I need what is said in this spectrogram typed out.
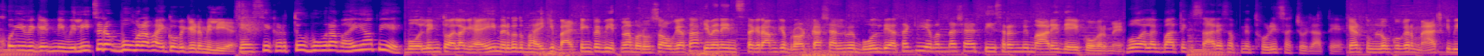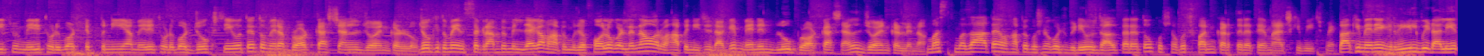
कोई विकेट नहीं मिली, सिर्फ़ बुमरा भाई को विकेट मिली है। कैसे करते हो बुमरा भाई आप ये? बॉलिंग तो अलग है ही, मेरे को तो भाई की बैटिंग पे भी इतना भरोसा हो गया था कि मैंने इंस्टाग्राम के ब्रॉडकास्ट चैनल में बोल दिया था कि ये बंदा शायद तीस रन भी मार ही दे एक ओवर में। वो अलग बात है कि सारे सपने थोड़ी सच हो जाते हैं। खैर, तुम लोग को अगर मैच के बीच में मेरी थोड़ी बहुत टिप्पणी या मेरी थोड़े बहुत जोक्स चाहिए होते तो मेरा ब्रॉडकास्ट चैनल ज्वाइन कर लो, जो कि तुम्हें इंस्टाग्राम पे मिल जाएगा, वहाँ पे मुझे फॉलो कर लेना और वहाँ पे नीचे जाके men in blue broadcast channel join कर लेना। मस्त मज़ा आता है, वहाँ पे कुछ ना कुछ वीडियोस डालता रहता हूँ, कुछ ना कुछ फन करते रहते हैं मैच के बीच में। बाकी मैंने एक रील भी डाली है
